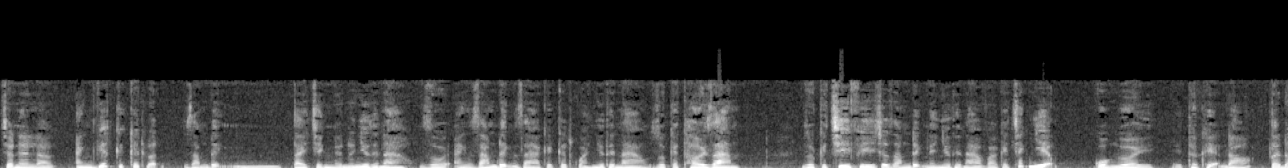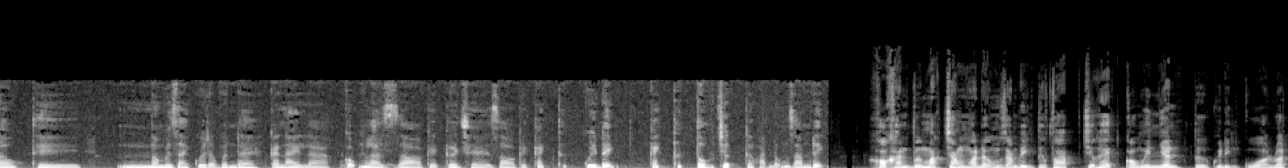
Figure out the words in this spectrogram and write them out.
Cho nên là anh viết cái kết luận giám định ừ, tài chính nó như thế nào, rồi anh giám định ra cái kết quả như thế nào, rồi cái thời gian, rồi cái chi phí cho giám định này như thế nào và cái trách nhiệm của người thực hiện đó tới đâu thì nó mới giải quyết được vấn đề. Cái này là cũng là do cái cơ chế, do cái cách thức quy định cách thức tổ chức các hoạt động giám định. Khó khăn vướng mắc trong hoạt động giám định tư pháp trước hết có nguyên nhân từ quy định của luật.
